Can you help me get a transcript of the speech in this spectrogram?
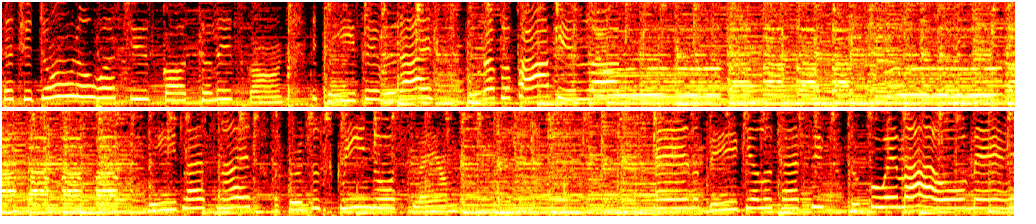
That you don't know what you've got till it's gone. They paved paradise, put up a parking lot. Late last night, I heard the screen door slam. And a big yellow taxi took away my old man.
